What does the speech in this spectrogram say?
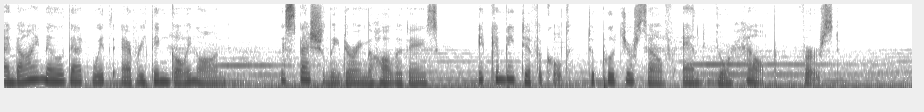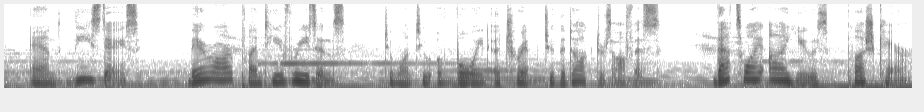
And I know that with everything going on, especially during the holidays, it can be difficult to put yourself and your health first. And these days, there are plenty of reasons to want to avoid a trip to the doctor's office. That's why I use PlushCare.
